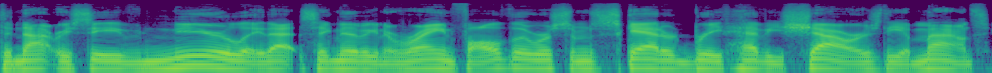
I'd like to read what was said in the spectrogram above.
did not receive nearly that significant of rainfall. There were some scattered brief heavy showers. The amounts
